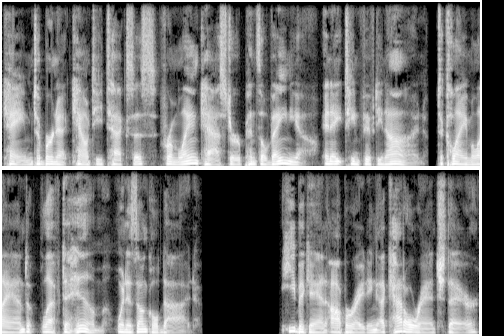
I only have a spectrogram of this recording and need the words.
came to Burnet County, Texas from Lancaster, Pennsylvania in 1859 to claim land left to him when his uncle died. He began operating a cattle ranch there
